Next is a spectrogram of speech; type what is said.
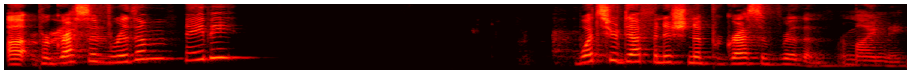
Uh, Progressive. rhythm, maybe? What's your definition of progressive rhythm? Remind me.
